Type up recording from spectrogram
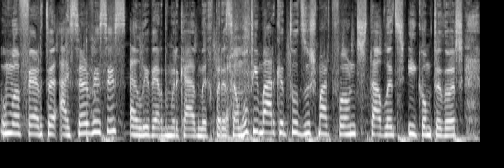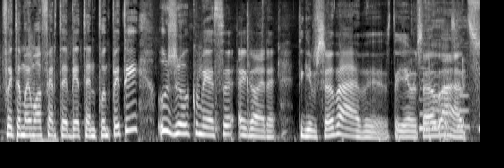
uma oferta iServices, a líder de mercado na reparação multimarca de todos os smartphones, tablets e computadores. Foi também uma oferta betano.pt. O jogo começa agora. Tínhamos saudades, tínhamos saudades.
